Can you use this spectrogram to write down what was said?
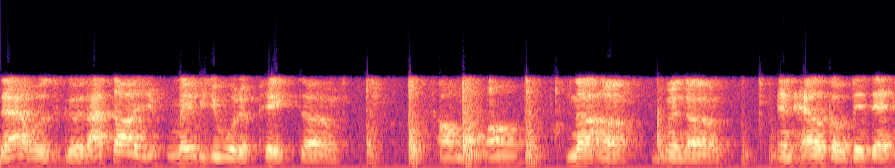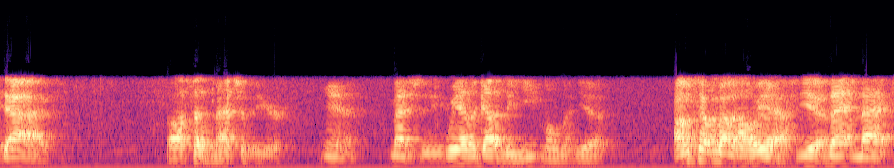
That was good. I thought you, maybe you would have picked um All night long. nuh-uh when um Angelico did that dive. Oh, I said match of the year. Yeah, match of the year. We haven't gotten the Yeet moment yet. I'm talking about. Oh, yeah. yeah, That match.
